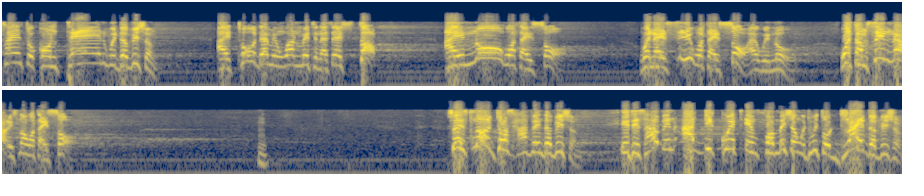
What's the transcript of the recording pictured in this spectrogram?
trying to contend with the vision, I told them in one meeting, I said, Stop. I know what I saw. When I see what I saw, I will know. What I'm saying now is not what I saw. So it's not just having the vision, it is having adequate information with which to drive the vision.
